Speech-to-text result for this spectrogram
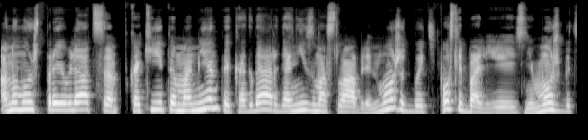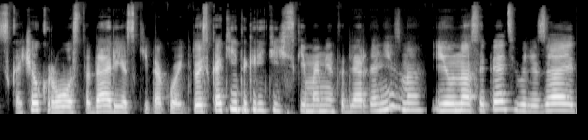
Оно может проявляться в какие-то моменты, когда организм ослаблен. Может быть, после болезни, может быть, скачок роста, да, резкий такой. То есть какие-то критические моменты для организма, и у нас опять вылезает...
